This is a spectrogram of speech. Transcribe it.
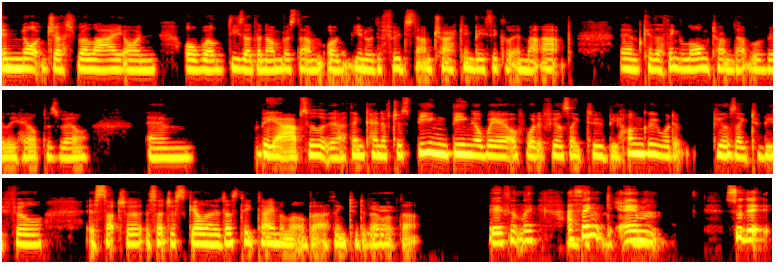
and not just rely on oh well these are the numbers that I'm or you know the foods that I'm tracking basically in my app um because I think long term that will really help as well. Um but yeah absolutely. I think kind of just being being aware of what it feels like to be hungry what it feels like to be full is such a is such a skill and it does take time a little bit I think to develop yeah, that. Definitely. I think um so that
